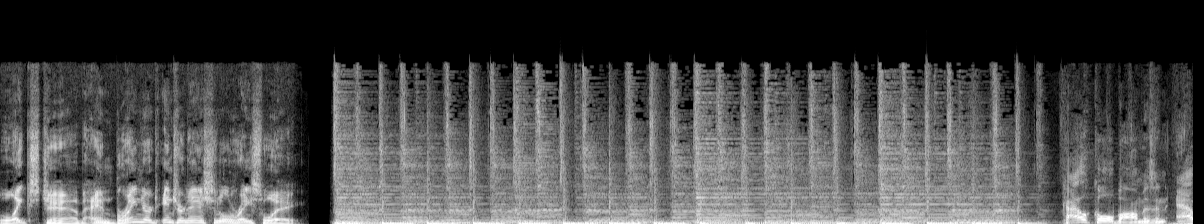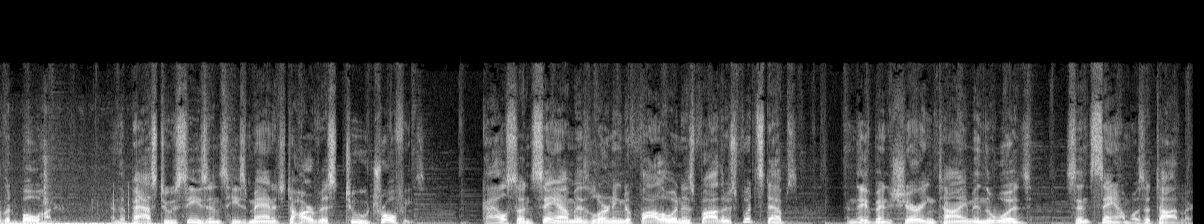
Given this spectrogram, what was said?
Lakes Jam, and Brainerd International Raceway. Kyle Kohlbaum is an avid bow hunter. In the past two seasons, he's managed to harvest two trophies. Kyle's son Sam is learning to follow in his father's footsteps, and they've been sharing time in the woods since Sam was a toddler.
